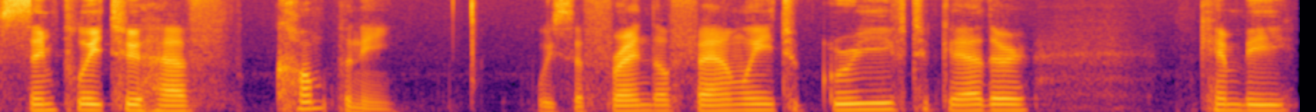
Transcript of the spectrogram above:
simply to have company with a friend or family to grieve together can be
